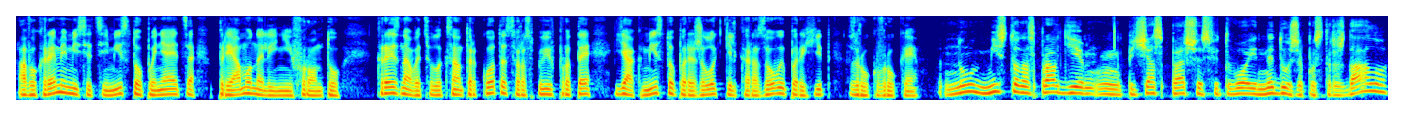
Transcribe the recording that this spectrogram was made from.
а в окремі місяці місто опиняється прямо на лінії фронту. Краєзнавець Олександр Котес розповів про те, як місто пережило кількаразовий перехід з рук в руки. Ну, місто насправді під час Першої світової не дуже постраждало.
